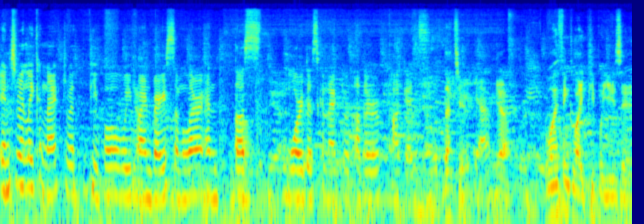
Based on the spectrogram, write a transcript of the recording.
intimately connect with people we Yeah. find very similar and thus Uh-huh. more disconnect with other pockets. that too. Yeah. Yeah. Well, I think like people use it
